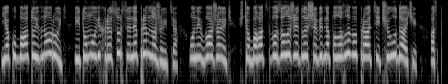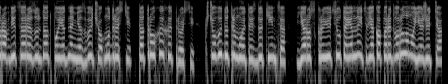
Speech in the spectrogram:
яку багато ігнорують, і тому їх ресурси не примножуються. Вони вважають, що багатство залежить лише від наполегливої праці чи удачі, а справді це результат поєднання звичок, мудрості та трохи хитрості. Якщо ви дотримуєтесь до кінця, я розкрию цю таємницю, яка перетворила моє життя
